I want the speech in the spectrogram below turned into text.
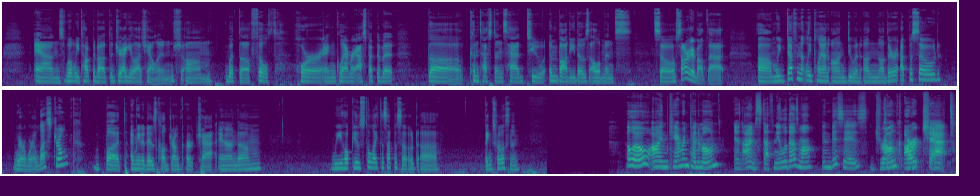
And when we talked about the dragula challenge um, with the filth horror and glamour aspect of it the contestants had to embody those elements. So sorry about that. Um, we definitely plan on doing another episode where we're less drunk but I mean, it is called Drunk Art Chat, and um, we hope you still like this episode. Uh, thanks for listening. Hello, I'm Cameron Penamone. And I'm Stephanie Ledesma. And this is Drunk, Drunk Art, Art Chat.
